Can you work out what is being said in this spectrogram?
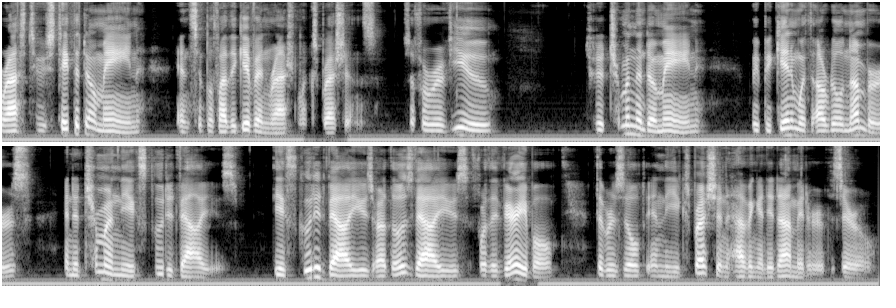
we're asked to state the domain and simplify the given rational expressions. So for review, to determine the domain, we begin with our real numbers and determine the excluded values. The excluded values are those values for the variable that result in the expression having a denominator of 0.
